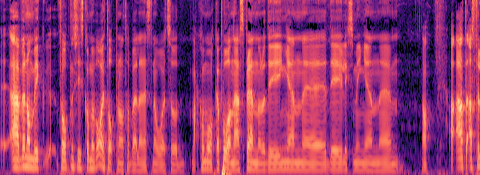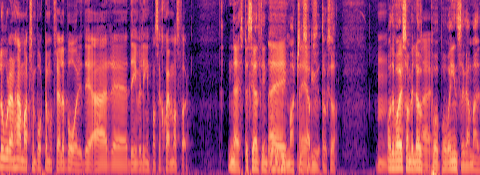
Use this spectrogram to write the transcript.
eh, Även om vi förhoppningsvis kommer vara i toppen av tabellen resten av året så man kommer åka på näsbrännor och det är ingen, eh, det är ju liksom ingen, eh, ja. Att, att förlora den här matchen borta mot Trelleborg, det är, eh, det är väl inget man ska skämmas för. Nej, speciellt inte Nej, hur matchen nej, såg absolut. ut också. Mm. Och det var ju som vi la Nej. upp på, på vår Instagram, att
